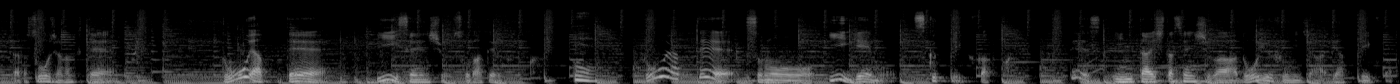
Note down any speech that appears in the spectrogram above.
言ったらそうじゃなくて、どうやっていい選手を育てるかとか、ええ。どうやってそのいいゲームを作っていくかとかで引退した選手がどういうふうにじゃあやっていくかとか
